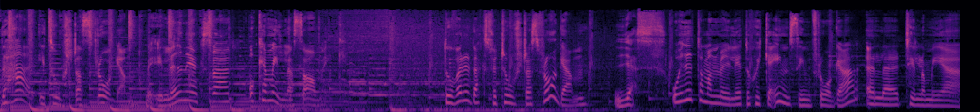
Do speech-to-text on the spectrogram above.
Det här är Torsdagsfrågan Med Elaine Eksvärd. och Camilla Samik. Då var det dags för Torsdagsfrågan. Yes. Och hit har man möjlighet att skicka in sin fråga eller till och med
